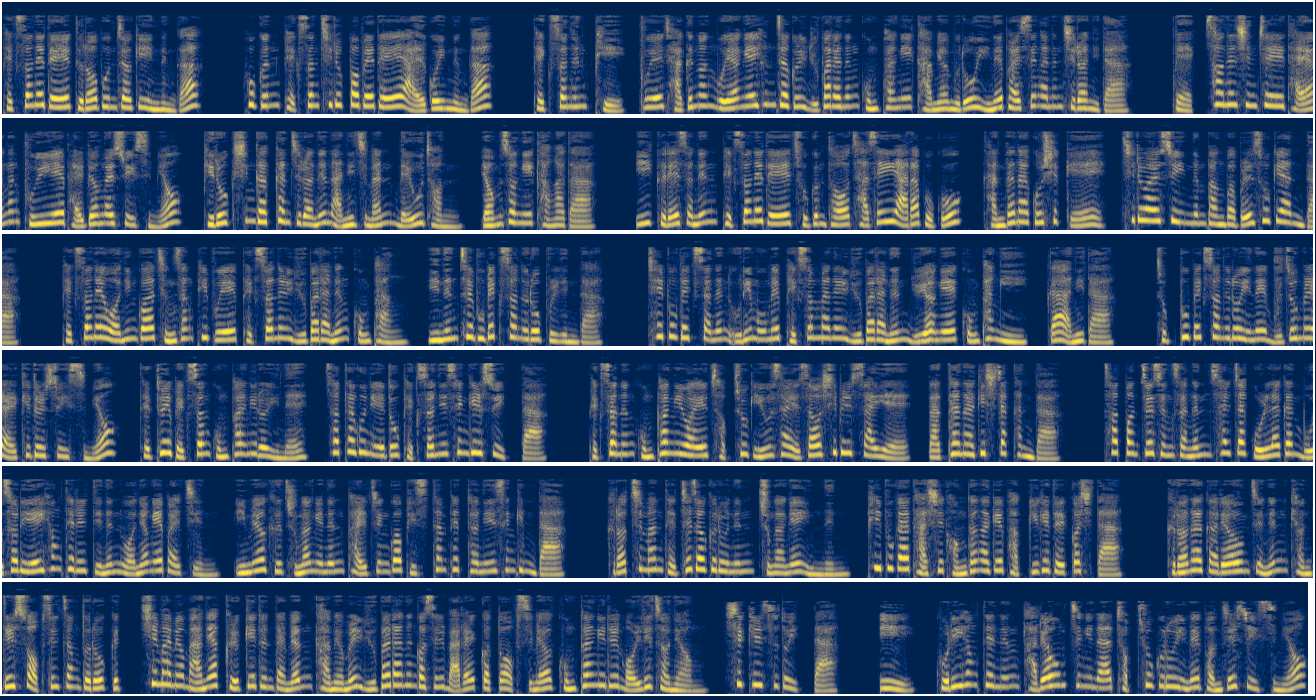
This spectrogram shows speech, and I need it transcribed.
백선에 대해 들어본 적이 있는가? 혹은 백선 치료법에 대해 알고 있는가? 백선은 피, 부의 작은 원 모양의 흔적을 유발하는 곰팡이 감염으로 인해 발생하는 질환이다. 백, 선은 신체의 다양한 부위에 발병할 수 있으며 비록 심각한 질환은 아니지만 매우 전, 염성이 강하다. 이 글에서는 백선에 대해 조금 더 자세히 알아보고 간단하고 쉽게 치료할 수 있는 방법을 소개한다. 백선의 원인과 증상 피부에 백선을 유발하는 곰팡, 이는 체부백선으로 불린다. 체부백선은 우리 몸의 백선만을 유발하는 유형의 곰팡이가 아니다. 족부백선으로 인해 무좀을 앓게 될 수 있으며 대퇴 백선 곰팡이로 인해 사타구니에도 백선이 생길 수 있다. 백선은 곰팡이와의 접촉 이후 4에서 10일 사이에 나타나기 시작한다. 첫 번째 증상은 살짝 올라간 모서리의 형태를 띠는 원형의 발진이며 그 중앙에는 발진과 비슷한 패턴이 생긴다. 그렇지만 대체적으로는 중앙에 있는 피부가 다시 건강하게 바뀌게 될 것이다. 그러나 가려움증은 견딜 수 없을 정도로 끝, 심하며 만약 긁게 된다면 감염을 유발하는 것을 말할 것도 없으며 곰팡이를 멀리 전염시킬 수도 있다. 2. 고리 형태는 가려움증이나 접촉으로 인해 번질 수 있으며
